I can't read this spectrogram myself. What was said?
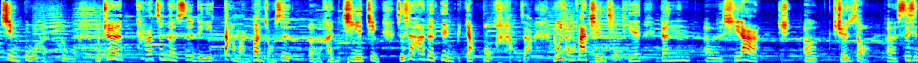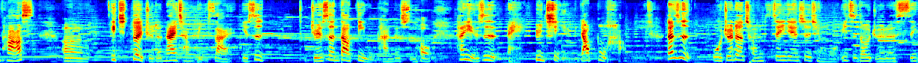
进步很多。我觉得他真的是离大满贯总是呃很接近，只是他的运比较不好，这样。如同他前几天跟呃希腊呃选手呃 Tsitsipas 呃一起对决的那一场比赛，也是。决胜到第五盘的时候，他也是哎运气也比较不好，但是我觉得从这件事情，我一直都觉得 C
